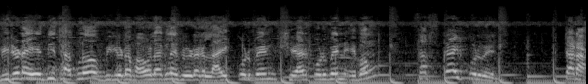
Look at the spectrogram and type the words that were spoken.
ভিডিওটা এদি থাকল, ভিডিওটা ভালো লাগলে ভিডিওটাকে লাইক করবেন শেয়ার করবেন এবং সাবস্ক্রাইব করবেন। টাটা।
